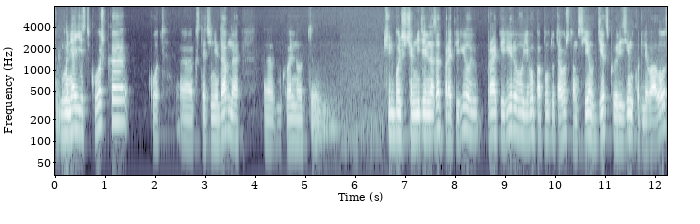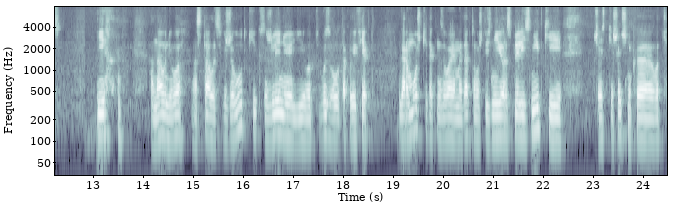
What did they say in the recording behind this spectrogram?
у меня есть кошка, кот. Э, кстати, недавно, э, буквально вот чуть больше, чем неделю назад, прооперировал, прооперировал его по поводу того, что он съел детскую резинку для волос, и она у него осталась в желудке, к сожалению, и вот вызвала такой эффект гармошки, так называемый, да, потому что из нее расплелись нитки, и часть кишечника вот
